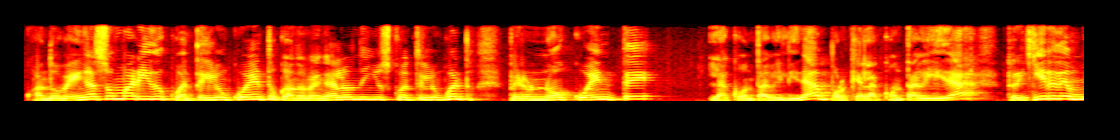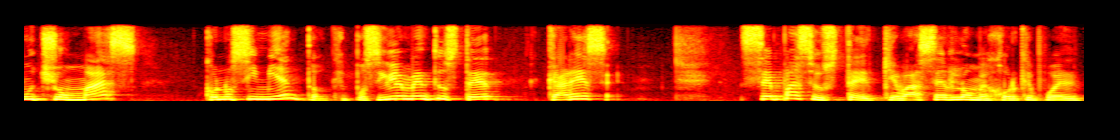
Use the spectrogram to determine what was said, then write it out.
Cuando venga su marido, cuéntele un cuento. Cuando vengan los niños, cuéntele un cuento. Pero no cuente la contabilidad, porque la contabilidad requiere de mucho más conocimiento que posiblemente usted carece. Sépase usted que va a hacer lo mejor que puede,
